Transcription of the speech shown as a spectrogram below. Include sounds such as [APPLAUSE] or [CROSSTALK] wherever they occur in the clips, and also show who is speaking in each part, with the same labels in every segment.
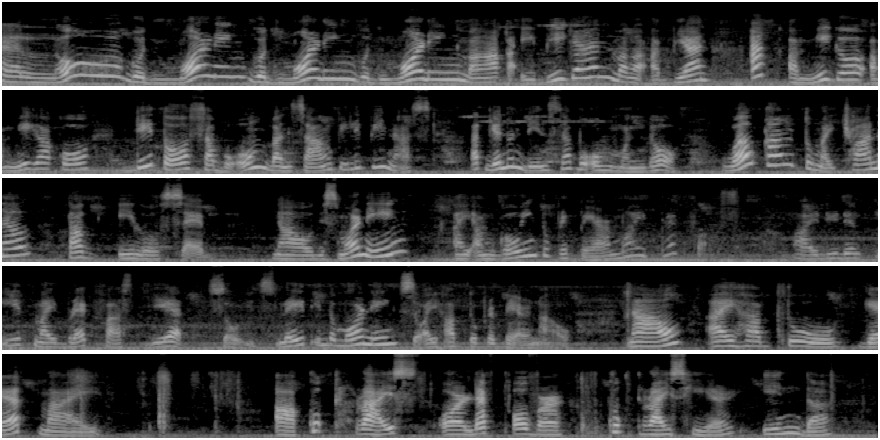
Speaker 1: Hello! Good morning, good morning, good morning mga kaibigan, mga abyan at amigo, amiga ko dito sa buong bansang Pilipinas at ganun din sa buong mundo. Welcome to my channel, Tag Ilo Seb. Now, this morning, I am going to prepare my breakfast. I didn't eat my breakfast yet. So it's late in the morning, so I have to prepare now. Now, I have to get my uh, cooked rice or leftover cooked rice here in the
